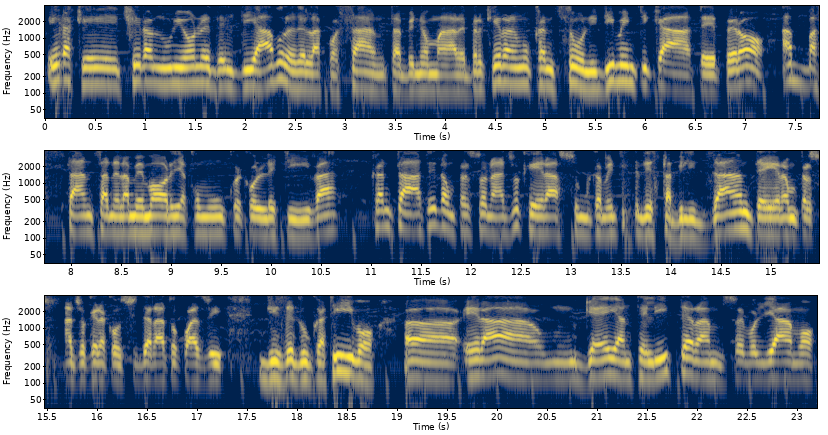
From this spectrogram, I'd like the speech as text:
era che c'era l'unione del diavolo e dell'acqua santa, bene o male, perché erano canzoni dimenticate, però abbastanza nella memoria comunque collettiva cantate da un personaggio che era assolutamente destabilizzante, era un personaggio che era considerato quasi diseducativo, eh, era un gay ante litteram se vogliamo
